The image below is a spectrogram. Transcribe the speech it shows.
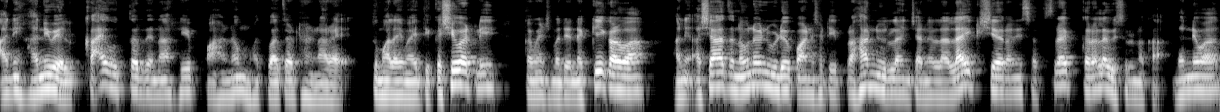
आणि हनीवेल काय उत्तर देणार हे पाहणं महत्त्वाचं ठरणार आहे. तुम्हाला ही माहिती कशी वाटली? कमेंट्समध्ये नक्की कळवा. आणि अशाच नवनवीन व्हिडिओ पाहण्यासाठी प्रहार न्यूजलाईन चॅनलला लाईक शेअर आणि सबस्क्राईब करायला विसरू नका. धन्यवाद.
